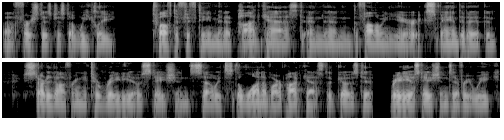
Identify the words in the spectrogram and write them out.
uh, first as just a weekly 12 to 15 minute podcast, and then the following year expanded it and started offering it to radio stations. So it's the one of our podcasts that goes to radio stations every week.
